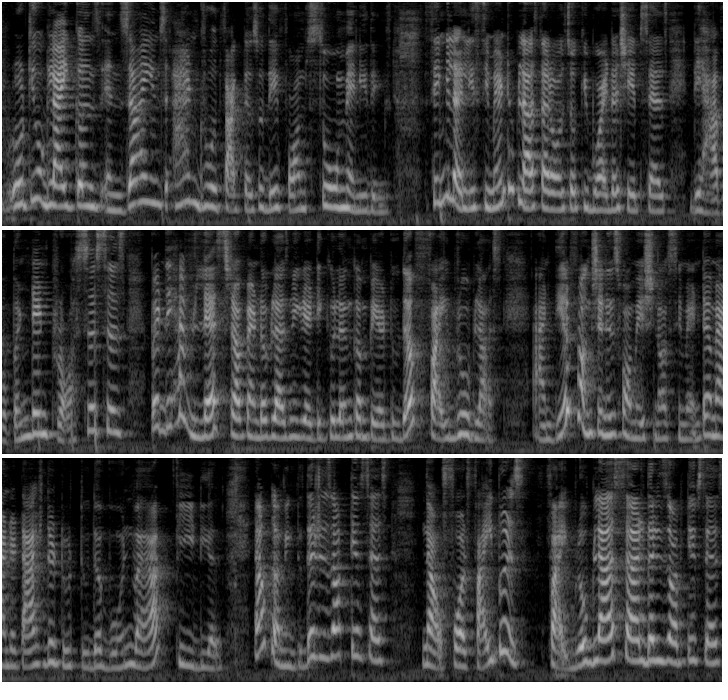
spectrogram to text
proteoglycans, enzymes, and growth factors. So they form so many things. Similarly, cementoblasts are also cuboidal shaped cells. They have abundant processes, but they have less rough endoplasmic reticulum compared to the fibroblasts. And their function is formation of cementum and attach the tooth to the bone via PDL. Now coming to the resorptive cells. Now for fibers, Fibroblasts are the resorptive cells,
